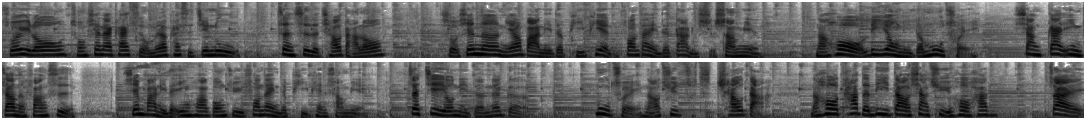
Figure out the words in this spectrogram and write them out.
所以喽，从现在开始，我们要开始进入正式的敲打喽。首先呢，你要把你的皮片放在你的大理石上面，然后利用你的木锤，像盖印章的方式，先把你的印花工具放在你的皮片上面，再借由你的那个。木锤，然后去敲打，然后它的力道下去以后，它在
